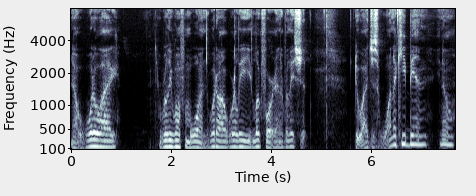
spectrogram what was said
you know, what do I really want from a woman? What do I really look for in a relationship? Do I just want to keep being, you know,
